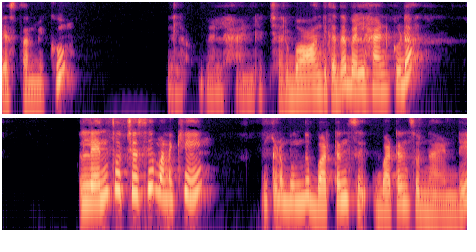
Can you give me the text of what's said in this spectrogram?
చేస్తాను మీకు. ఇలా బెల్ హ్యాండ్ ఇచ్చారు. బాగుంది కదా బెల్ హ్యాండ్ కూడా? లెంత్ వచ్చేసి మనకి ఇక్కడ ముందు బటన్స్ బటన్స్ ఉన్నాయండి.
